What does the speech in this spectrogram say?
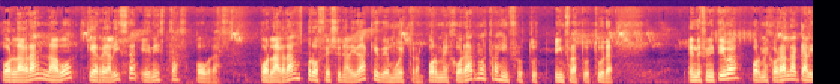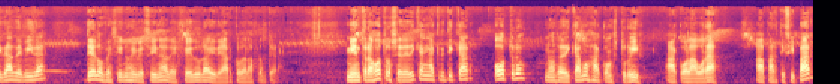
por la gran labor que realizan en estas obras, por la gran profesionalidad que demuestran, por mejorar nuestras infraestructuras, en definitiva, por mejorar la calidad de vida de los vecinos y vecinas de Fédula y de Arco de la Frontera. Mientras otros se dedican a criticar, otros nos dedicamos a construir, a colaborar, a participar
